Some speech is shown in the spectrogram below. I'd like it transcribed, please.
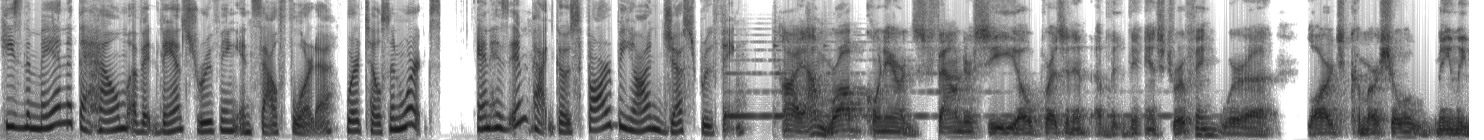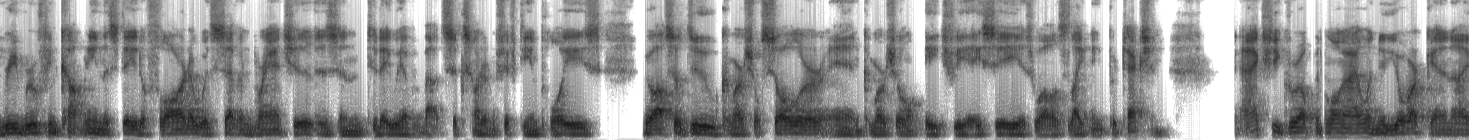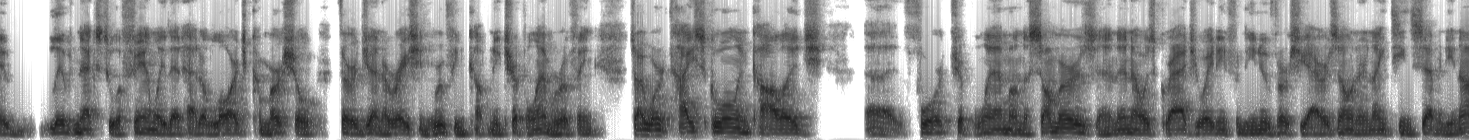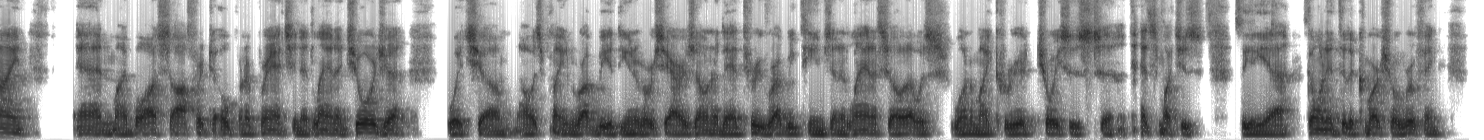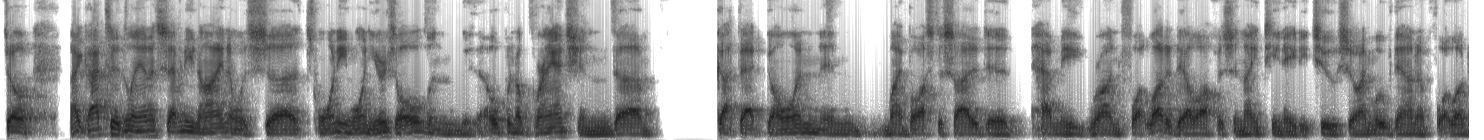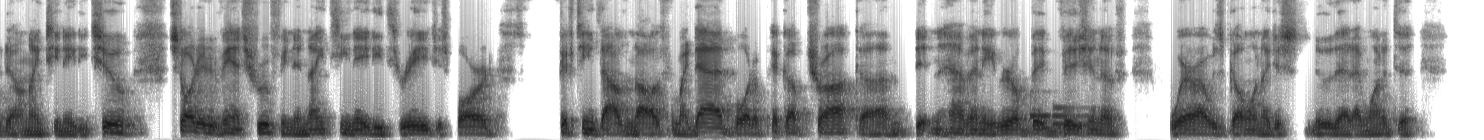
He's the man at the helm of advanced roofing in South Florida, where Tilson works. And his impact goes far beyond just roofing. Hi, I'm Rob Kornahrens, founder, CEO, president of Advanced Roofing. We're a large commercial, mainly re roofing company in the state of Florida with seven branches. And today we have about 650 employees. We also do commercial solar and commercial HVAC as well as lightning protection. I actually grew up in Long Island, New York, and I lived next to a family that had a large commercial third generation roofing company, Triple M Roofing. So I worked high school and college uh, for Triple M on the summers, and then I was graduating from the University of Arizona in 1979 and my boss offered to open a branch in Atlanta, Georgia, which um, I was playing rugby at the University of Arizona. They had three rugby teams in Atlanta, so that was one of my career choices uh, as much as the uh, going into the commercial roofing. So I got to Atlanta '79. I was uh, 21 years old and opened a branch and. Um, got that going and my boss decided to have me run Fort Lauderdale office in 1982. So I moved down to Fort Lauderdale in 1982, started advanced roofing in 1983, just borrowed $15,000 from my dad, bought a pickup truck, um, didn't have any real big vision of where I was going. I just knew that I wanted to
